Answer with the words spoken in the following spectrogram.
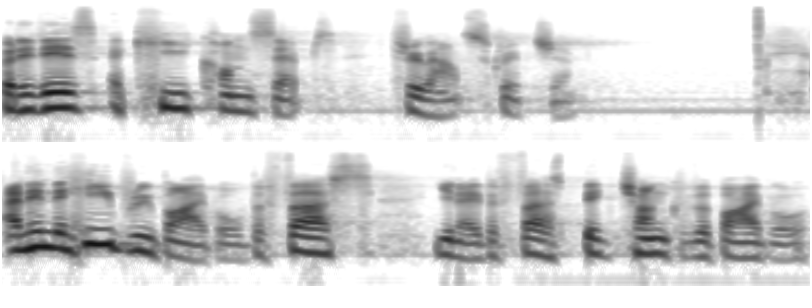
but it is a key concept throughout Scripture. And in the Hebrew Bible, the first you know, the first big chunk of the Bible,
